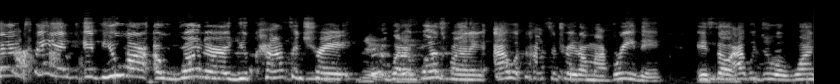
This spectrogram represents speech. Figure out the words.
I'm saying, if you are a runner, you concentrate. Yeah, when yeah. I was running, I would concentrate on my breathing. And so mm-hmm. I would do a one,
